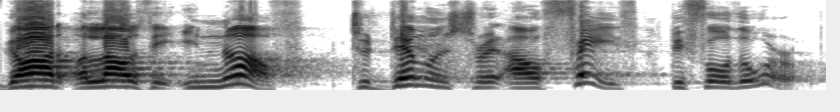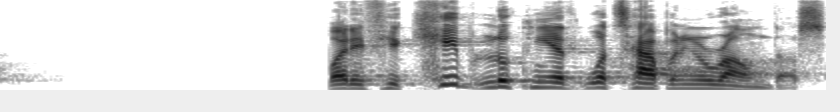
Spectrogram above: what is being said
God allows it enough to demonstrate our faith before the world. But if you keep looking at what's happening around us,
